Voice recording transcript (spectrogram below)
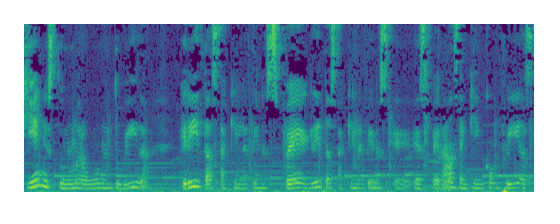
quién es tu número uno en tu vida gritas a quien le tienes fe, gritas a quien le tienes eh, esperanza, en quien confías,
